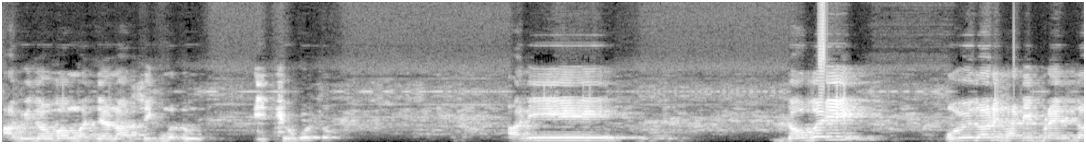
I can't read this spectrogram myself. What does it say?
आम्ही दोघं मध्य नाशिकमधून इच्छुक होतो. आणि दोघंही उमेदवारीसाठी प्रयत्न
